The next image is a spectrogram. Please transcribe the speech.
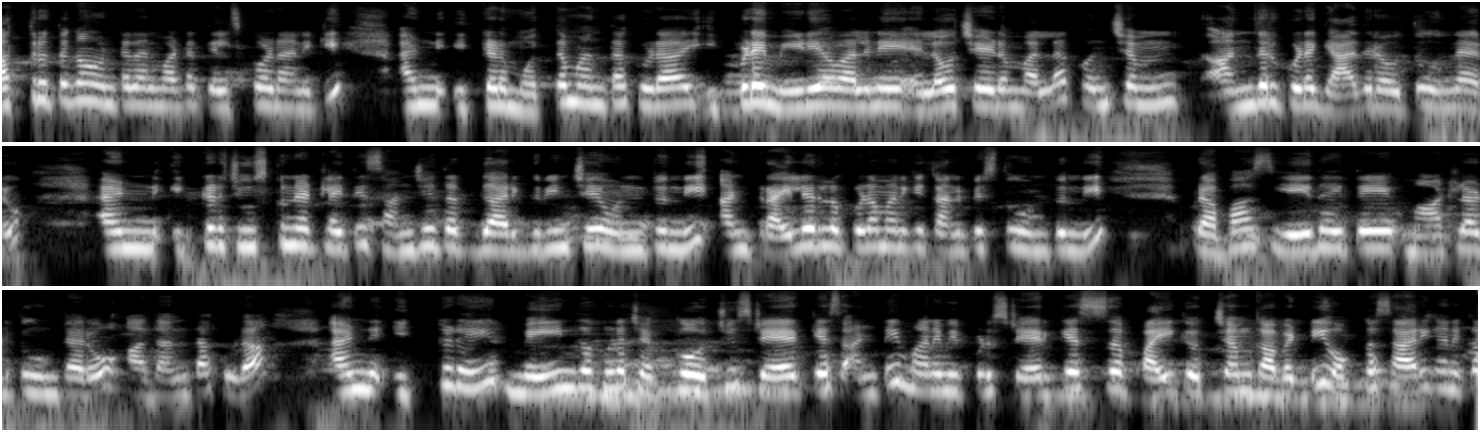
ఆతృతగా ఉంటదన్నమాట తెలుసుకోవడానికి. అండ్ ఇక్కడ మొత్తం అంతా కూడా ఇప్పుడే మీడియా వాళ్ళని ఎలౌ చేయడం వల్ల కొంచెం అందరూ కూడా గ్యాదర్ అవుతూ ఉన్నారు. అండ్ ఇక్కడ చూసుకున్నట్లయితే సంజయ్ దత్ గారి గురించే ఉంటుంది. అండ్ ట్రైలర్లో కూడా మనకి కనిపిస్తూ ఉంటుంది. ప్రభాస్ ఏదైతే మాట్లాడుతూ ఉంటారో అదంతా కూడా. అండ్ ఇక్కడే మెయిన్గా కూడా చెప్పుకోవచ్చు స్టేర్ కేస్ అంటే మనం ఇప్పుడు స్టేర్ కేస్ పైకి వచ్చాం కాబట్టి ఒక్కసారి కనుక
